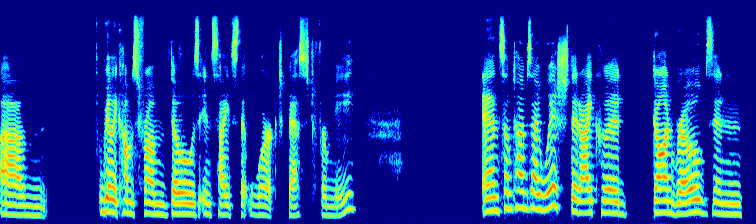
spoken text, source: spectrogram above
um, really comes from those insights that worked best for me. And sometimes I wish that I could don robes and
